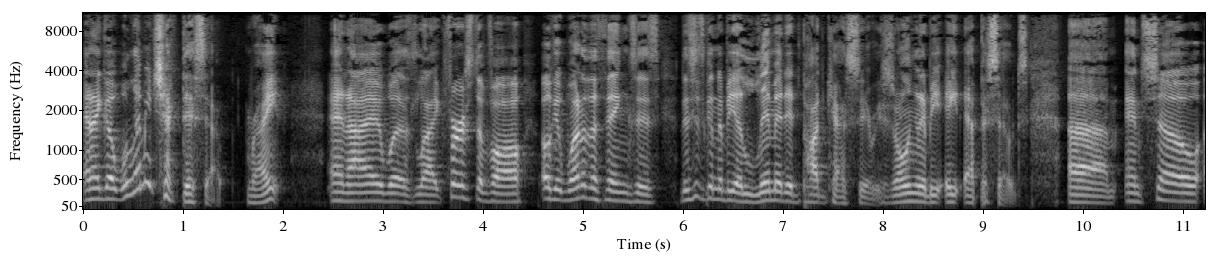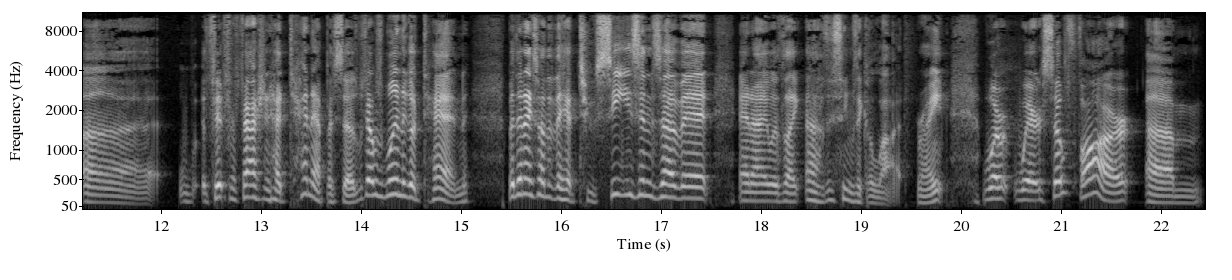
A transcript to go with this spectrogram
And I go, well, let me check this out, right? And I was like, first of all, okay, one of the things is this is going to be a limited podcast series. There's only going to be eight episodes. Um, and so, uh, Fit for Fashion had 10 episodes, which I was willing to go 10, but then I saw that they had two seasons of it, and I was like, oh, this seems like a lot, right? Where, where so far, um,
